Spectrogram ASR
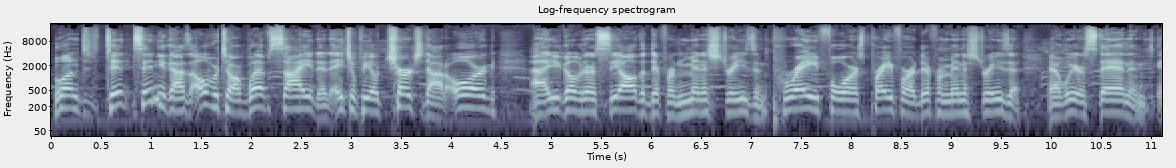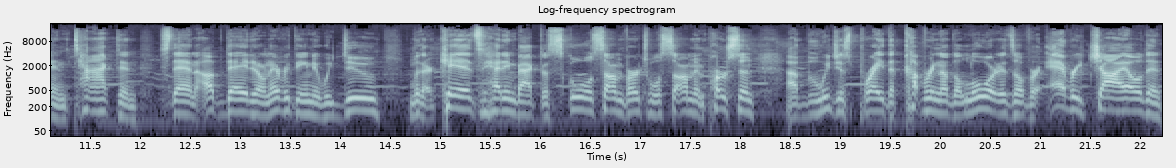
We want to send you guys over to our website at hopochurch.org. Uh, you go over there, see all the different ministries, and pray for us. Pray for our different ministries that, that we are staying intact and staying updated on everything that we do with our kids, heading back to school, some virtual, some in person. Uh, but we just pray the covering of the Lord is over every child, and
